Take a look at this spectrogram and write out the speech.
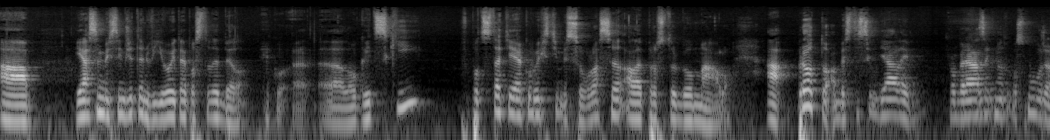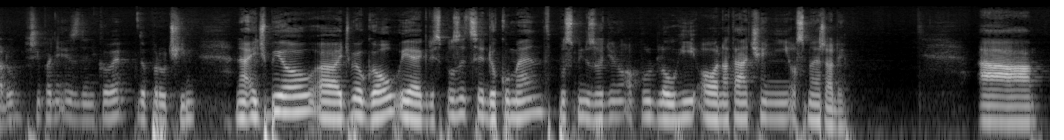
A já si myslím, že ten vývoj té postavy byl jako eh, eh, logický, v podstatě jako bych s tím i souhlasil, ale prostor bylo málo. A proto, abyste si udělali obrázek na tu osmou řadu, případně i Zdeňkovi, doporučím. Na HBO, uh, HBO Go je k dispozici dokument plus minus hodinu a půl dlouhý o natáčení osmé řady. A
